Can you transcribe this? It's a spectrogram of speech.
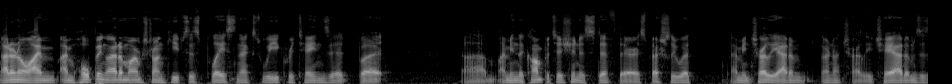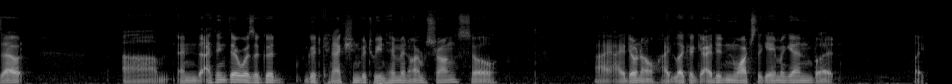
I don't know. I'm I'm hoping Adam Armstrong keeps his place next week, retains it. But um, I mean, the competition is stiff there, especially with. I mean, Charlie Adam or not Charlie Che Adams is out, um, and I think there was a good good connection between him and Armstrong. So I I don't know. I like I didn't watch the game again, but like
